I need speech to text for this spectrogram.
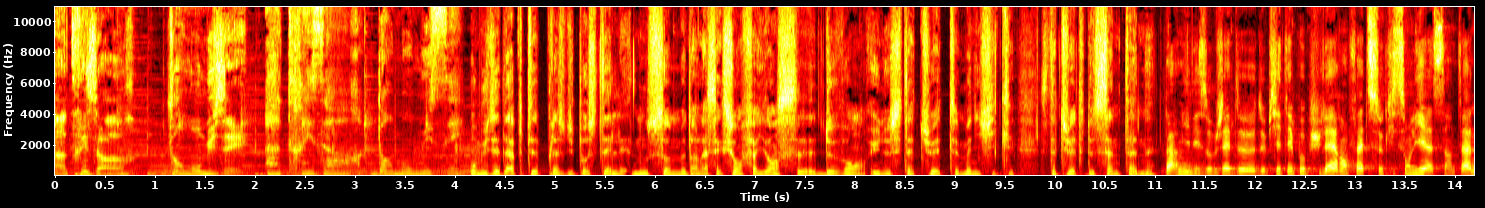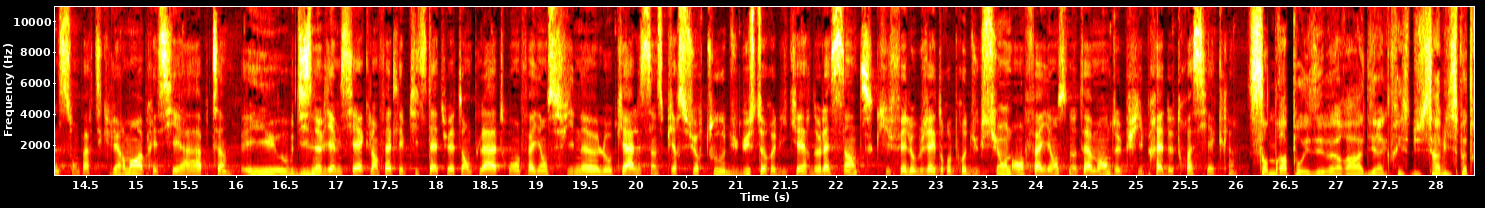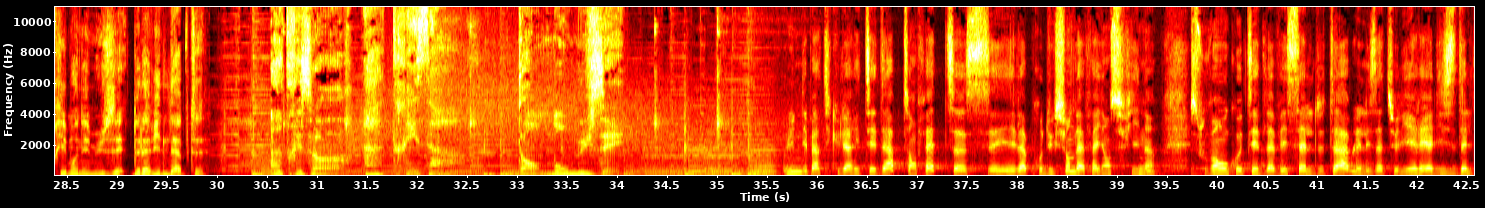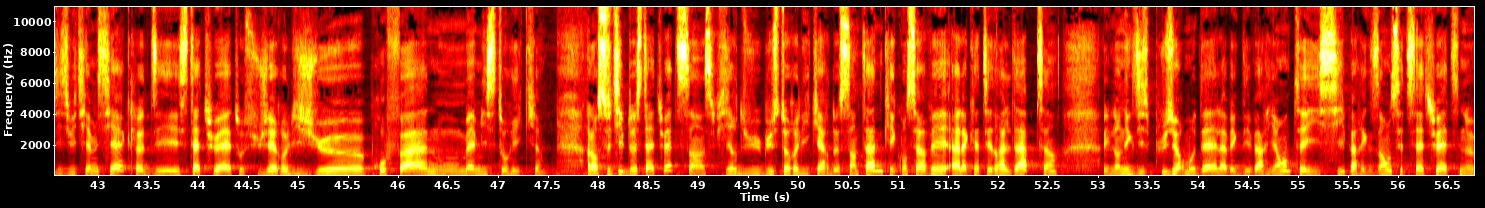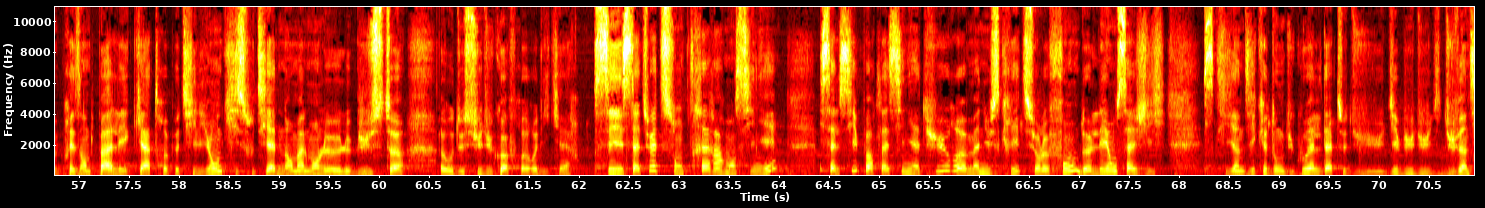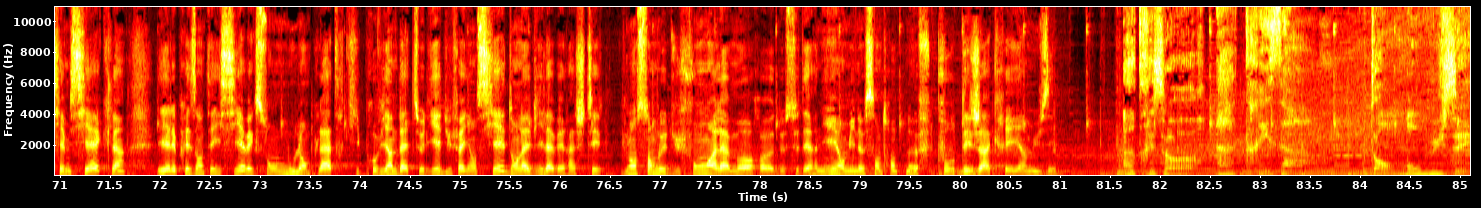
Un trésor dans mon musée. Un trésor dans mon musée. Au musée d'Apt, place du Postel, nous sommes dans la section faïence devant une statuette magnifique, statuette de Sainte-Anne. Parmi les objets de, de, piété populaire, en fait, ceux qui sont liés à Sainte-Anne sont particulièrement appréciés à Apt. Et au 19e siècle, en fait, les petites statuettes en plâtre ou en faïence fine locale s'inspirent surtout du buste reliquaire de la Sainte, qui fait l'objet de reproduction en faïence, notamment depuis près de trois siècles. Sandra Poezevara, directrice du service patrimoine et musée de la ville d'Apt. Un trésor. Un trésor. Dans mon musée. Une des particularités d'Apt, en fait, c'est la production de la faïence fine. Souvent, aux côtés de la vaisselle de table, les ateliers réalisent dès le XVIIIe siècle des statuettes au sujet religieux, profanes ou même historiques. Alors, ce type de statuette s'inspire du buste reliquaire de Sainte-Anne qui est conservé à la cathédrale d'Apt. Il en existe plusieurs modèles avec des variantes et ici, par exemple, cette statuette ne présente pas les quatre petits lions qui soutiennent normalement le, le buste au-dessus du coffre reliquaire. Ces statuettes sont très rarement signées. Celle-ci porte la signature manuscrite sur le fond de Léon Sagy, ce qui indique donc du coup elle date du début du XXe siècle et elle est présentée ici avec son moule en plâtre qui provient de l'atelier du faïencier dont la ville avait racheté l'ensemble du fond à la mort de ce dernier en 1939 pour déjà créer un musée. Un trésor. Un trésor. Dans mon musée.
